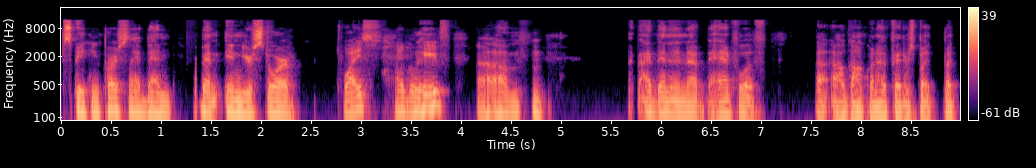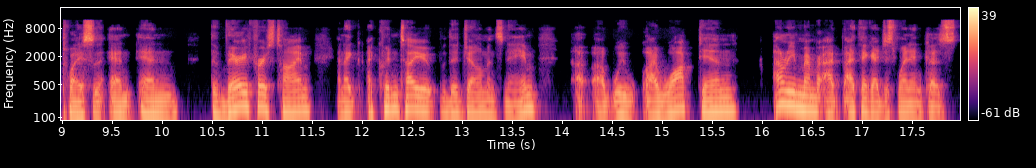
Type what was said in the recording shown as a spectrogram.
speaking personally i've been been in your store twice i believe um, i've been in a handful of uh, algonquin outfitters but but twice and and the very first time, and I, I couldn't tell you the gentleman's name. Uh, uh, we I walked in. I don't even remember. I, I think I just went in because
